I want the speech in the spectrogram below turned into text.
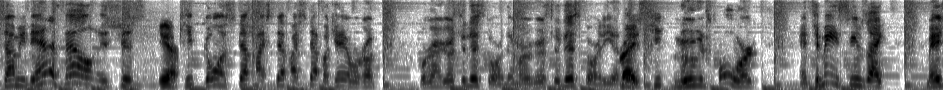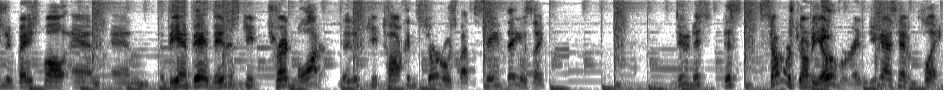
So I mean, the NFL is just yeah. keep going step by step by step. Okay, we're going we're going to go through this door, then we're going to go through this door. You know, right. they just keep moving forward. And to me, it seems like Major League Baseball and and the NBA, they just keep treading water. They just keep talking circles about the same thing. It's like, dude, this this summer's going to be over, and you guys haven't played.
